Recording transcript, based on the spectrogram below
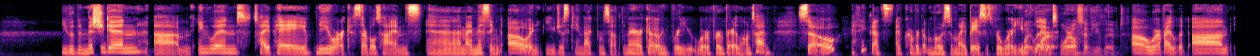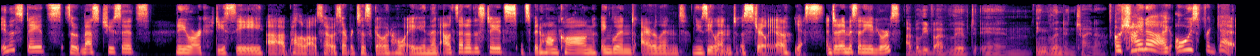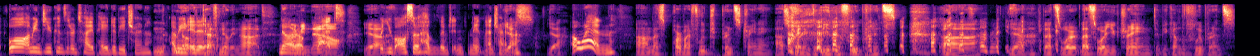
You lived in Michigan, um, England, Taipei, New York several times. And am I missing? Oh, and you just came back from South America where you were for a very long time. So I think that's, I've covered up most of my bases for where you've Wait, where, lived. where else have you lived? Oh, where have I lived? Um, in the States, so Massachusetts, New York, DC, uh, Palo Alto, San Francisco, and Hawaii. And then outside of the States, it's been Hong Kong, England, Ireland, New Zealand, Australia. Yes. And did I miss any of yours? I believe I've lived in England and China. Oh, China. I always forget. Well, I mean, do you consider Taipei to be China? N- I mean, no, it is. definitely not. No, I no, mean now, but- yeah. But you've also have lived in mainland China. yes, yeah. Oh, when? Um, as part of my flute prince training, I was training to be the flute prince. Uh, yeah, that's where that's where you train to become the flute prince.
